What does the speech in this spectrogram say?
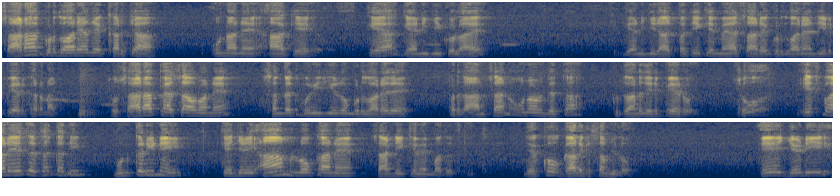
ਸਾਰਾ ਗੁਰਦੁਆਰਿਆਂ ਦੇ ਖਰਚਾ ਉਹਨਾਂ ਨੇ ਆ ਕੇ ਕਿਹਾ, ਗਿਆਨੀ ਜੀ ਕੋਲ ਆਏ। ਗਿਆਨੀ ਜੀ ਰਾਜਪਤੀ ਕਿ ਮੈਂ ਸਾਰੇ ਗੁਰਦੁਆਰਿਆਂ ਦੀ ਰਿਪੇਅਰ ਕਰਨਾ ਸੋ ਸਾਰਾ ਪੈਸਾ ਉਹਨਾਂ ਨੇ ਸੰਗਤਪੁਰੀ ਜੀ ਉਦੋਂ ਗੁਰਦੁਆਰੇ ਦੇ ਪ੍ਰਧਾਨ ਸਨ, ਉਹਨਾਂ ਨੂੰ ਦਿੱਤਾ, ਗੁਰਦੁਆਰੇ ਦੀ ਰਿਪੇਅਰ ਹੋਈ। ਸੋ ਇਸ ਬਾਰੇ ਤਾਂ ਕਦੀ ਮੁਨਕਰ ਹੀ ਨਹੀਂ ਕਿ ਜਿਹੜੀ ਆਮ ਲੋਕਾਂ ਨੇ ਸਾਡੀ ਕਿਵੇਂ ਮਦਦ ਕੀਤੀ। ਦੇਖੋ, ਗੱਲ ਕਿ ਸਮਝ ਲਓ। ਇਹ ਜਿਹੜੀ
